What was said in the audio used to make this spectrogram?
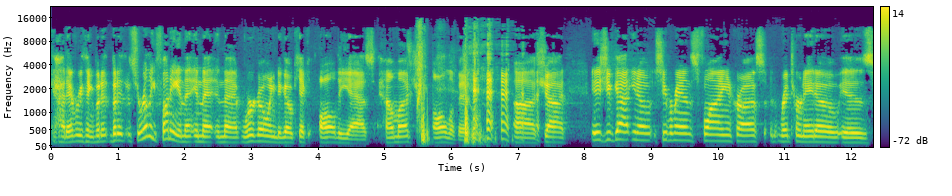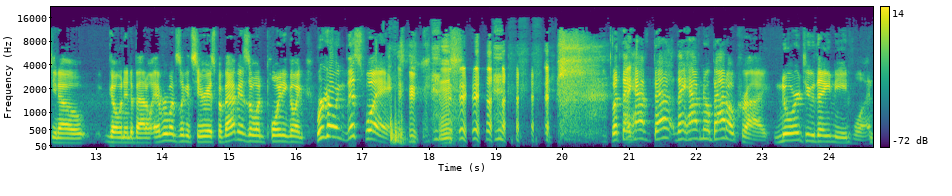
God, everything. But it, but it's really funny in that in that in that we're going to go kick all the ass. How much? All of it. uh, shot is you've got you know Superman's flying across. Red Tornado is you know going into battle. Everyone's looking serious, but Batman's the one pointing, going, "We're going this way." But they have ba- they have no battle cry, nor do they need one.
